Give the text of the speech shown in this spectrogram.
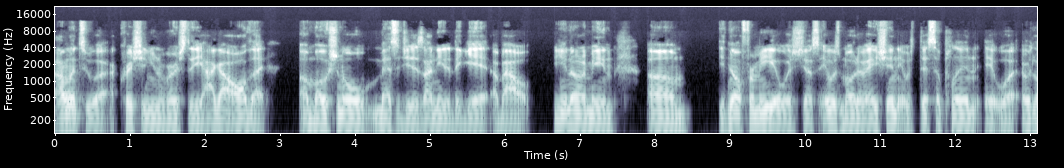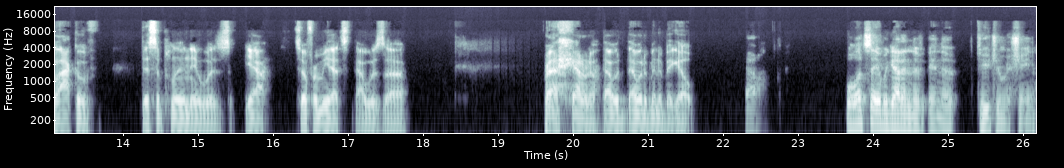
I went to a, a Christian university. I got all the emotional messages I needed to get about, you know what I mean? Um, you know, for me, it was just it was motivation, it was discipline, it was or lack of discipline. It was yeah. So for me, that's that was uh, I don't know. That would that would have been a big help. Yeah. Well, let's say we got in the in the future machine,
